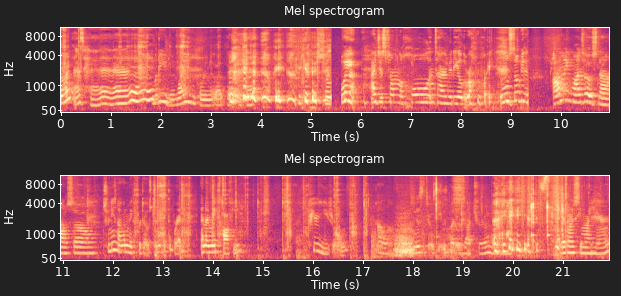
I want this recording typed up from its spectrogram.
Dry as heck. What are you doing? Why are you recording it like that? Wait, I just filmed the whole entire video the wrong way. it will still be the. I'll make my toast now, so. Trini's not gonna make for toast. Trini get the bread, and I made coffee. Per usual. Oh, well. I'm just joking. But is that true? yes. you guys want to see my hair?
